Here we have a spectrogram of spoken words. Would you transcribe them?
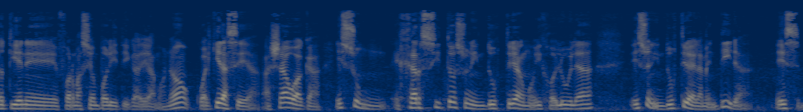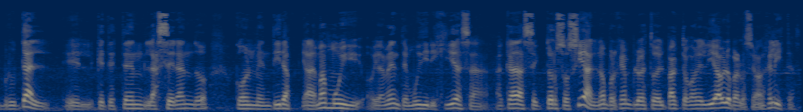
no tiene formación política, digamos, ¿no? Cualquiera sea, allá o acá. Es un ejército, es una industria, como dijo Lula, es una industria de la mentira. Es brutal el que te estén lacerando con mentiras, además muy, obviamente, muy dirigidas a, a cada sector social, ¿no? Por ejemplo, esto del pacto con el diablo para los evangelistas.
